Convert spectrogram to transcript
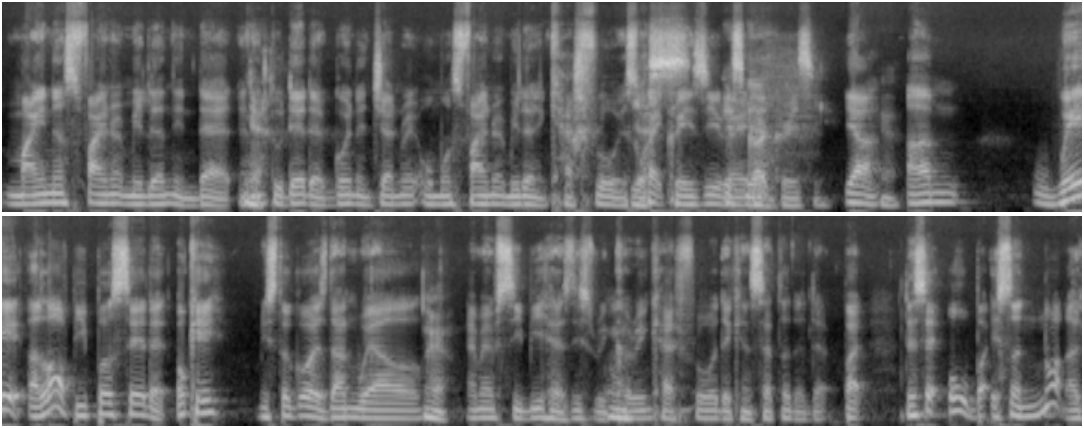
minus 500 million in debt, and Yeah. today they're going to generate almost 500 million in cash flow. It's quite crazy, right? It's quite crazy. Yeah. Yeah. Um, way a lot of people say that okay, Mr. Goh has done well. Yeah. MFCB has this recurring cash flow; they can settle the debt. But they say, oh, but it's a not a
